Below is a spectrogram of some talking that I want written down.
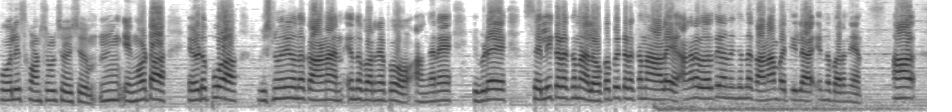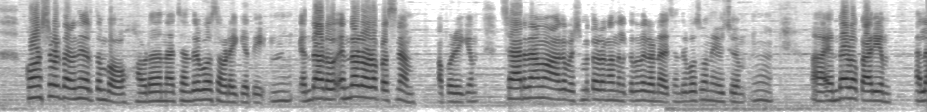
പോലീസ് കോൺസ്റ്റബിൾ ചോദിച്ചു എങ്ങോട്ടാ? എവിടെ പോവാ? വിഷ്ണുവിനെ ഒന്ന് കാണാൻ എന്ന് പറഞ്ഞപ്പോ അങ്ങനെ ഇവിടെ സെല്ലി കിടക്കുന്ന ലോക്കപ്പിൽ കിടക്കുന്ന ആളെ അങ്ങനെ വെറുതെ ഒന്നും ചെന്ന് കാണാൻ പറ്റില്ല എന്ന് പറഞ്ഞ് ആ കോൺസ്റ്റബിൾ തടഞ്ഞു നിർത്തുമ്പോ അവിടെ നിന്ന് ചന്ദ്രബോസ് അവിടേക്ക് എത്തി. എന്താടോ? എന്താടോ അവിടെ പ്രശ്നം? അപ്പോഴേക്കും ശാരദാമ്മ ആകെ വിഷമത്തോടങ്ങാൻ നിൽക്കുന്നത് കണ്ട് ചന്ദ്രബോസ് വന്ന് ചോദിച്ചു എന്താടോ കാര്യം? അല്ല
